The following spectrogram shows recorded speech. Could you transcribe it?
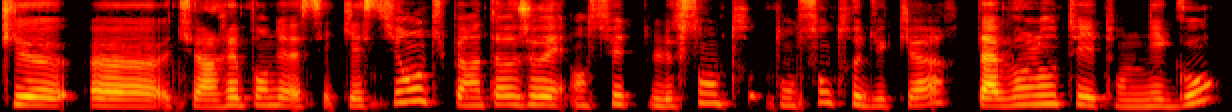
que euh, tu as répondu à ces questions, tu peux interroger ensuite le centre, ton centre du cœur, ta volonté et ton ego,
